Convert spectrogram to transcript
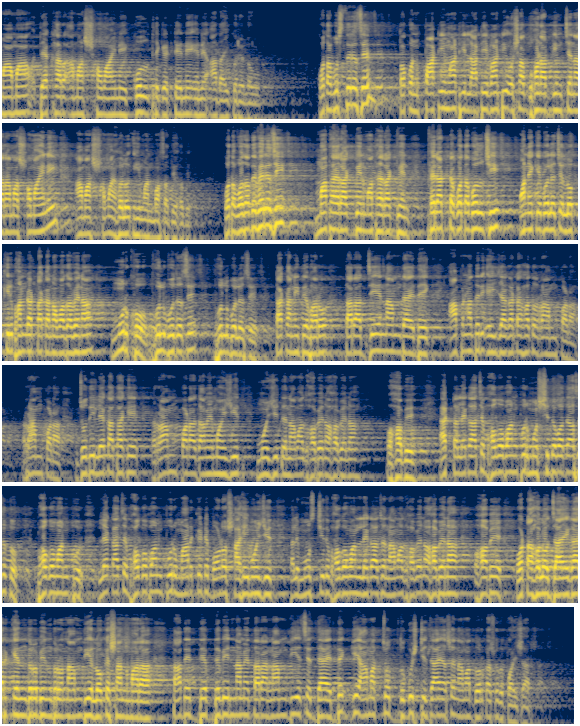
মামা দেখার আমার সময় নেই, কোল থেকে টেনে এনে আদায় করে নেব। কথা বুঝতে পেরেছেন? তখন পাটি মাটি, লাঠি বাটি ওসব ঘোড়ার ডিম চেনার আমার সময় নেই, আমার সময় হলো ইমান বাঁচাতে হবে। কথা বোঝাতে পেরেছি? মাথায় রাখবেন মাথায় রাখবেন। ফের একটা কথা বলছি, অনেকে বলেছে লক্ষ্মীর ভাণ্ডার টাকা নেওয়া যাবে না। মূর্খ, ভুল বুঝেছে, ভুল বলেছে। টাকা নিতে পারো, তারা যে নাম দেয় দেখ, আপনাদের এই জায়গাটা হয়তো রামপাড়া রামপাড়া। যদি লেখা থাকে, রামপাড়া জামে মসজিদ, মসজিদে নামাজ হবে না হবে না। হবে। একটা লেখা আছে, ভগবানপুর মসজিদাবাদে আছে তো? ভগবানপুর। লেখা আছে, ভগবানপুর মার্কেটে বড় শাহী মসজিদ। তাহলে মসজিদে ভগবান লেখা আছে, নামাজ হবে না হবে না? হবে। ওটা হলো জায়গার কেন্দ্রবিন্দ্র নাম দিয়ে লোকেশন মারা। তাদের দেবদেবীর নামে তারা নাম দিয়েছে, দেয়। দেখ গিয়ে আমার চোদ্দ গোষ্ঠী যায় আসেন, আমার দরকার শুধু পয়সার।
